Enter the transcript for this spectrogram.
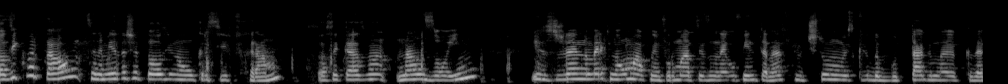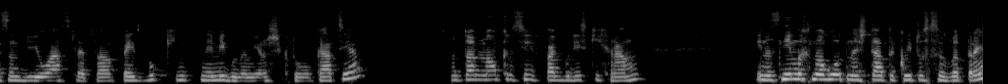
този квартал се намираше този много красив храм. Това се казва Нанзоин. И за съжаление намерих много малко информация за него в интернет, включително исках да го тагна къде съм била след това в Фейсбук и не ми го намираше като локация. Но той е много красив, пак буддийски храм. И наснимах много от нещата, които са вътре,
